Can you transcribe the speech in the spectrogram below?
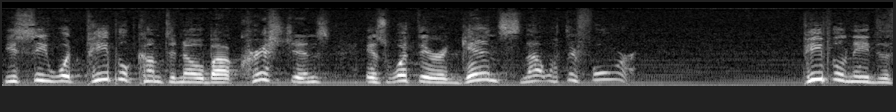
You see, what people come to know about Christians is what they're against, not what they're for. People need to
